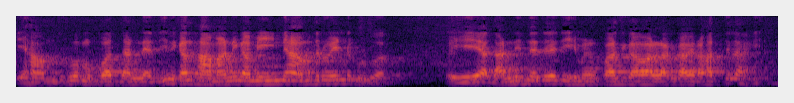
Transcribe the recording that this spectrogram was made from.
ඒ හාමුදුරුව මොකවත් දන්නේ නැති නිකන් සාමාන්‍ය ගමේ ඉන්න හාමුදුරුව වෙන්න පුළුවන්. ඔය ඒ දන්නේ නැති වෙදී එහෙම උපාසිකාවල් ලංකාවේ රහත් වෙලා කියලා.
